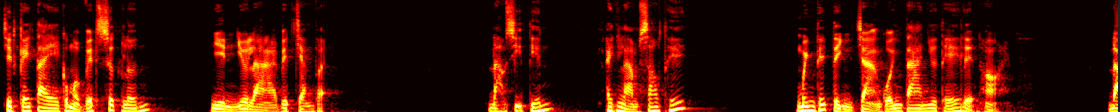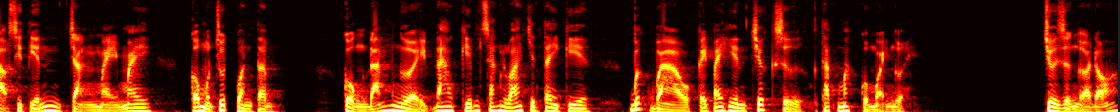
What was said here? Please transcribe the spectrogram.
Trên cái tay có một vết sức lớn nhìn như là vết chém vậy. Đạo sĩ Tiến, anh làm sao thế? Minh thấy tình trạng của anh ta như thế liền hỏi. Đạo sĩ Tiến chẳng mảy may có một chút quan tâm, cùng đám người đao kiếm sáng loáng trên tay kia bước vào cái mái hiên trước sự thắc mắc của mọi người. Chưa dừng ở đó,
